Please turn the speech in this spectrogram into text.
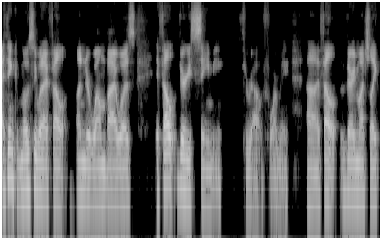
I think mostly what I felt underwhelmed by was it felt very samey throughout for me. Uh, it felt very much like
